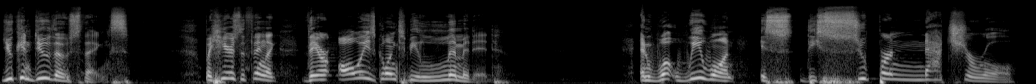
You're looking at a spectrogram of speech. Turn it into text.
you can do those things. But here's the thing like, they are always going to be limited. And what we want is the supernatural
